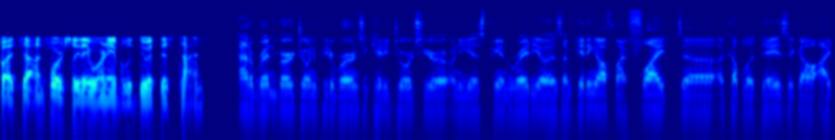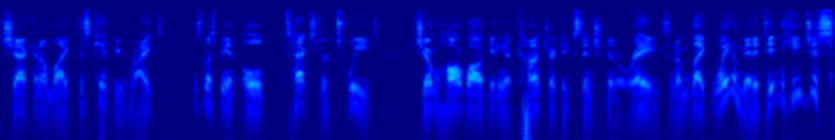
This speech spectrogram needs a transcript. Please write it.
but uh, unfortunately, they weren't able to do it this time. Adam Rittenberg joining Peter Burns and Katie George here on ESPN Radio. As I'm getting off my flight uh, a couple of days ago, I check and I'm like, this can't be right. This must be an old text or tweet. Jim Harbaugh getting a contract extension and a raise, and I'm like, wait a minute, didn't he just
